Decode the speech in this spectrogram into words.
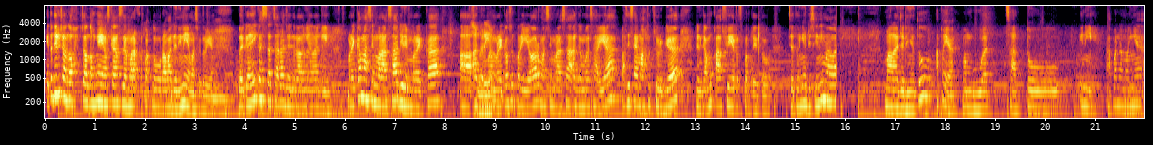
itu jadi contoh contohnya yang sekarang sedang merak waktu Ramadan ini ya Mas Fitro ya. Hmm. Baik lagi ke secara generalnya lagi, mereka masih merasa diri mereka uh, agama mereka superior, masih merasa agama saya pasti saya masuk surga dan kamu kafir seperti itu. Jatuhnya di sini malah malah jadinya tuh apa ya membuat satu ini apa namanya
